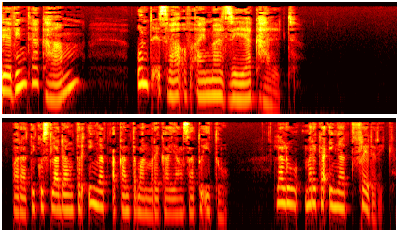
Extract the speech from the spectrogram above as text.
Der Winter kam und es war auf einmal sehr kalt. Para tikus ladang teringat akan teman mereka yang satu itu. Lalu mereka ingat Frederick.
